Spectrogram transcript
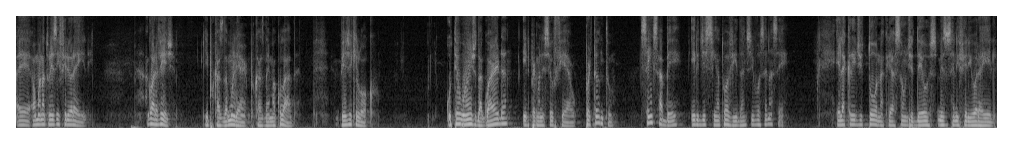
é, a uma natureza inferior a ele. Agora veja, e por causa da mulher, por causa da Imaculada. Veja que louco. O teu anjo da guarda, ele permaneceu fiel. Portanto, sem saber, ele disse sim à tua vida antes de você nascer. Ele acreditou na criação de Deus, mesmo sendo inferior a ele.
